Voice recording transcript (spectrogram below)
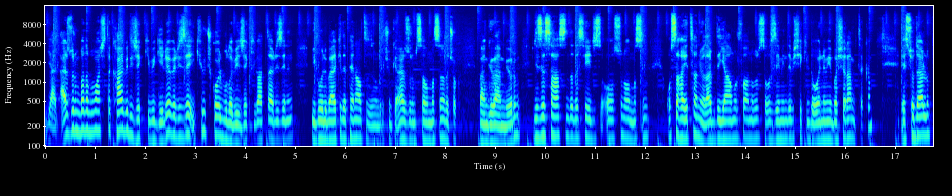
yani Erzurum bana bu maçta kaybedecek gibi geliyor ve Rize 2-3 gol bulabilecek gibi. Hatta Rize'nin bir golü belki de penaltıdan olur. Çünkü Erzurum savunmasına da çok ben güvenmiyorum. Rize sahasında da seyircisi olsun olmasın o sahayı tanıyorlar. Bir de yağmur falan olursa o zeminde bir şekilde oynamayı başaran bir takım. E, Söderlund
